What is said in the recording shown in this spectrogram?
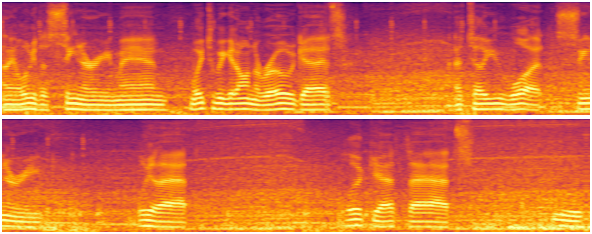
I mean, look at the scenery, man. Wait till we get on the road, guys. I tell you what, scenery. Look at that. Look at that. Oof.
